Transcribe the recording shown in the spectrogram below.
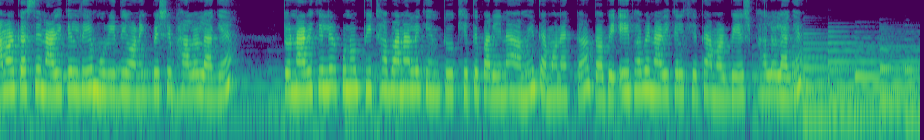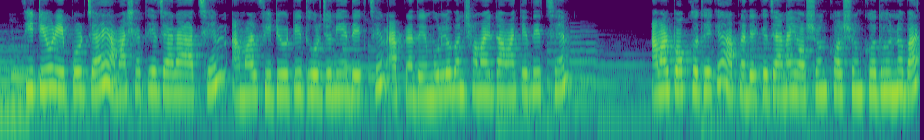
আমার কাছে নারিকেল দিয়ে মুড়ি দিয়ে অনেক বেশি ভালো লাগে। তো নারিকেলের কোনো পিঠা বানালে কিন্তু খেতে পারি না আমি তেমন একটা। তবে এইভাবে নারিকেল খেতে আমার বেশ ভালো লাগে। ভিডিওর এ পর্যায়ে আমার সাথে যারা আছেন, আমার ভিডিওটি ধৈর্য নিয়ে দেখছেন, আপনাদের মূল্যবান সময়টা আমাকে দিচ্ছেন। আমার পক্ষ থেকে আপনাদেরকে জানাই অসংখ্য অসংখ্য ধন্যবাদ।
